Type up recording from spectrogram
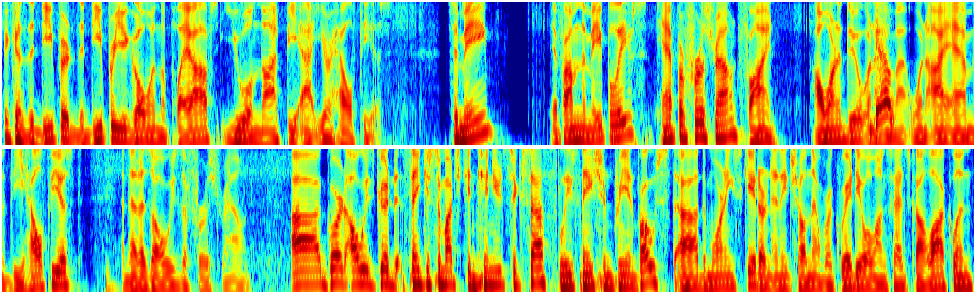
Because the deeper the deeper you go in the playoffs, you will not be at your healthiest. To me, if I'm the Maple Leafs, Tampa first round, fine. I want to do it when I'm when I am the healthiest, and that is always the first round. Uh, Gord, always good. Thank you so much. Continued success. Leafs Nation pre and post. Uh, the morning skate on NHL Network Radio alongside Scott Laughlin.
